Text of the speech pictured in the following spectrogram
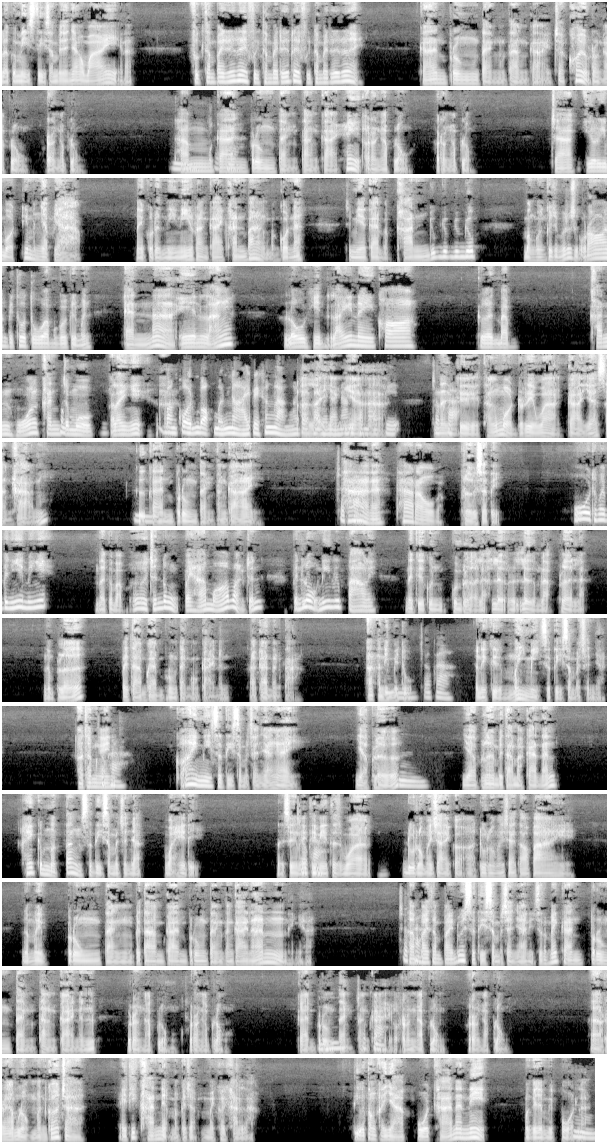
แล้วก็มีสติสัมปชัญญะเอาไว้นะ ฝึกทำไปเรื่อยๆ ฝึกทำไปเรื่อยๆ ฝึกทำไปเรื่อยๆ การปรุงแต่งทางกายจะค่อยระงับลง ระงับลงทำการปรุงแต่งทางกายให้ระงับลง ระงับลง จากอิริบทที่มันหยาบๆ ในกรณีนี้ร่างกายคันบ้าง บางคนนะ จะมีอาการแบบคันยุบยุบยุบยุบบางคนก็จะไม่รู้สึกร้อนไปทั่วตัว บางคนก็เหมือนแอนหน้าเอ็นหลัง โลหิตไหลในคอ เกิดแบบ คันหัวคันจมูกอะไรอย่างนี้ บางคนบอกเหมือนหงายไปข้างหลังอะเจ้าอะไรค่ะเวอลาย่างนั่งเงี้ยสมาธิเจ้านั่นค่ะคือทั้งหมดเรียกว่ากายสังขาร คือการปรุงแต่งทางกายเจ้าถ้าค่ะนะ ถ้าเราแบบเผลอสติ โอ้ทำไมเป็นอย่างนี้เป็นอย่างนี้แล้วก็แบบเออ ฉันต้องไปหาหมอบ้างฉันเป็นโรคนี้หรือเปล่าเลยนั่นคือคุณคุณเผลอละเลอะลืมละเพลินละนั่นเผลอไปตามการปรุงแต่งของกายนั้น อาการต่างๆอะอันนี้ไม่ถูกเจ้าค่ะ อันนี้คือไม่มีสติสัมปชัญญะเอาทำไงเจ้าค่ะก็ให้มีสติสัมปชัญญะไง อย่าเผลอออืมอย่าเพลินไปตามอาการนั้น ให้กำหนดตั้งสติสัมปชัญญะไว้ให้ดีซึ่งในเจ้าค่ะที่นี้ถ้าสมมติว่าดูลมหายใจก็อะดูลมหายใจต่อไปแล้วไม่ปรุงแต่งไปตามการปรุงแต่งทางกายนั้นอย่างเงี้ยนะเจ้าทำไปค่ะทำไปด้วยสติสัมปชัญญะนี่จะทำให้การปรุงแต่งทางกายนั้นระงับลงระงับลง การปรุงแต่งทางกายระงับลงระงับลงอ่าระงับลงมันก็จะไอ้ที่คันเนี่ยมันก็จะไม่ค่อยคันละที่ว่าต้องขยับปวดขานั่นนี่มันก็จะไม่ปวดละ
